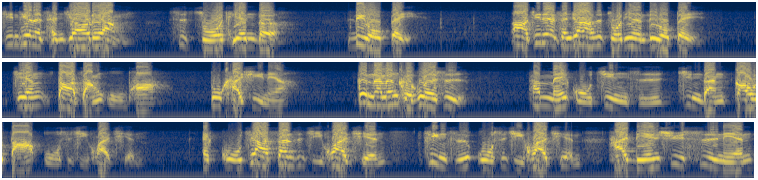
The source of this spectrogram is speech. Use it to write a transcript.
今天的成交量是昨天的六倍啊！今天的成交量是昨天的六倍，今天大涨五趴，都开戏呢。更难能可贵的是，它每股净值竟然高达五十几块钱，哎，股价三十几块钱，净值五十几块钱，还连续四年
